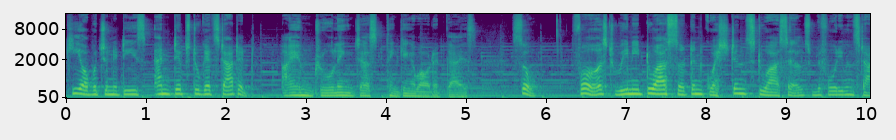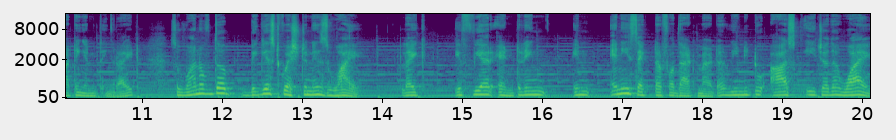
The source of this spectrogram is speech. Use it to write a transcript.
key opportunities, and tips to get started. I am drooling just thinking about it, guys. So, first, we need to ask certain questions to ourselves before even starting anything, right? So, one of the biggest question is why. Like, if we are entering in any sector for that matter, we need to ask each other why.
